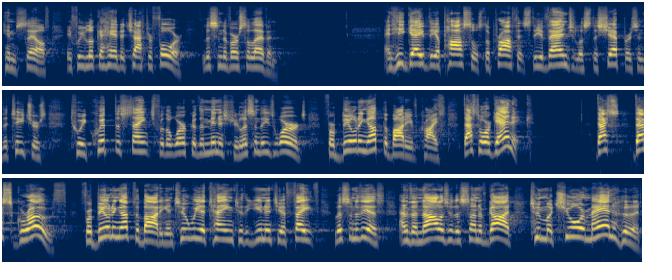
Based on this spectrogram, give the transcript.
Himself. If we look ahead to chapter 4, listen to verse 11. And he gave the apostles, the prophets, the evangelists, the shepherds, and the teachers to equip the saints for the work of the ministry. Listen to these words for building up the body of Christ. That's organic, that's, that's growth. For building up the body until we attain to the unity of faith, listen to this, and the knowledge of the Son of God, to mature manhood.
